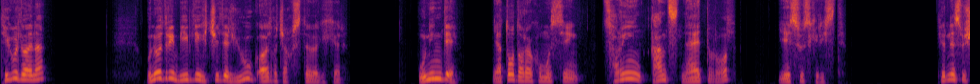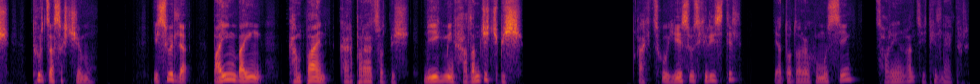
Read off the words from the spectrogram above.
Тэгвэл байна. Өнөөдрийн Библийн хичээлээр юуг ойлгож авах ёстой вэ гэхээр үнэн дээр ядуу дорой хүмүүсийн цорын ганц найдвар бол Есүс Христ. Тэрнээс биш төр засагч юм уу? Эсвэл баян баян компани, корпорациуд биш, нийгмийн халамжич биш. Гагцгүй Есүс Христ л ядуу дорой хүмүүсийн цорын ганц итгэл найдвар.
